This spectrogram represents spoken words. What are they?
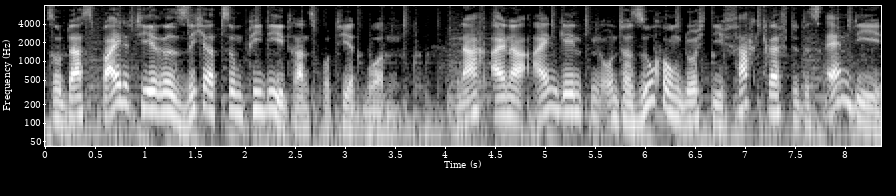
sodass beide Tiere sicher zum PD transportiert wurden. Nach einer eingehenden Untersuchung durch die Fachkräfte des MD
